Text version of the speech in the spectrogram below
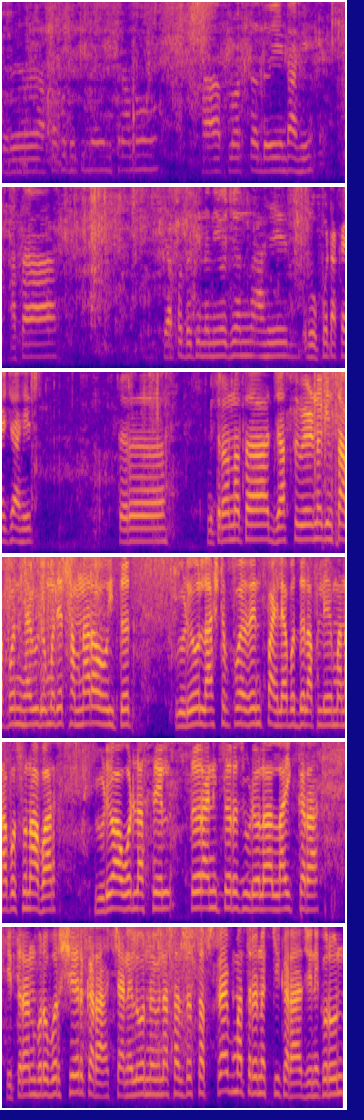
तर अशा पद्धतीनं मित्रांनो हा प्लॉटचा द एंड आहे. आता त्या पद्धतीनं नियोजन आहे रोपं टाकायचे आहेत. तर मित्रांनो आता जास्त वेळ न घेता आपण ह्या व्हिडिओमध्ये थांबणार आहोत इथंच. व्हिडिओ लास्टपर्यंत पाहिल्याबद्दल आपले मनापासून आभार. व्हिडिओ आवडला असेल तर आणि तरच व्हिडिओला लाईक करा. इतरांबरोबर शेअर करा. चॅनलवर नवीन असाल तर सबस्क्राईब मात्र नक्की करा. जेणेकरून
